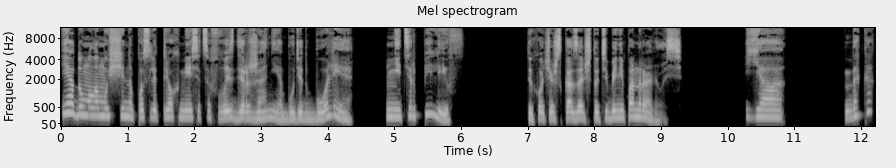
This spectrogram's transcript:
Я думала, мужчина после трех месяцев воздержания будет более нетерпелив. Ты хочешь сказать, что тебе не понравилось? Я... Да как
